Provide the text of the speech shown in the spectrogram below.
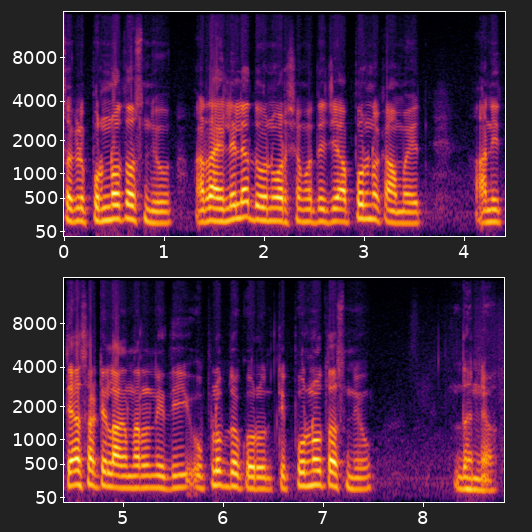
सगळे पूर्णत्वास नेऊ आणि राहिलेल्या दोन वर्षामध्ये जे अपूर्ण कामं आहेत आणि त्यासाठी लागणारा निधी उपलब्ध करून ती पूर्णत्वास नेऊ. धन्यवाद.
